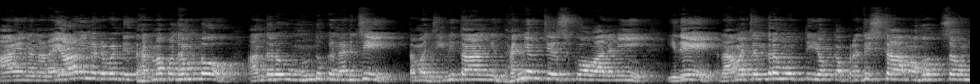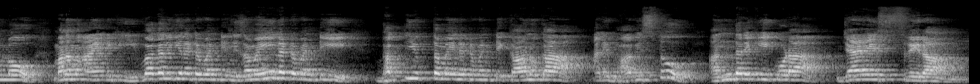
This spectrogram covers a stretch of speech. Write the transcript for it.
ఆయన నడయాడినటువంటి ధర్మపథంలో అందరూ ముందుకు నడిచి తమ జీవితాన్ని ధన్యం చేసుకోవాలని ఇదే రామచంద్రమూర్తి యొక్క ప్రతిష్టా మహోత్సవంలో మనం ఆయనకి ఇవ్వగలిగినటువంటి నిజమైనటువంటి భక్తియుక్తమైనటువంటి కానుక అని భావిస్తూ అందరికీ కూడా జై శ్రీరామ్.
